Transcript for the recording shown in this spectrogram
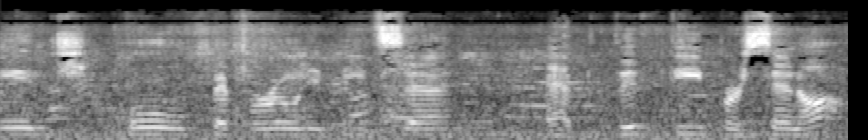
inch whole pepperoni pizza at 50% off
